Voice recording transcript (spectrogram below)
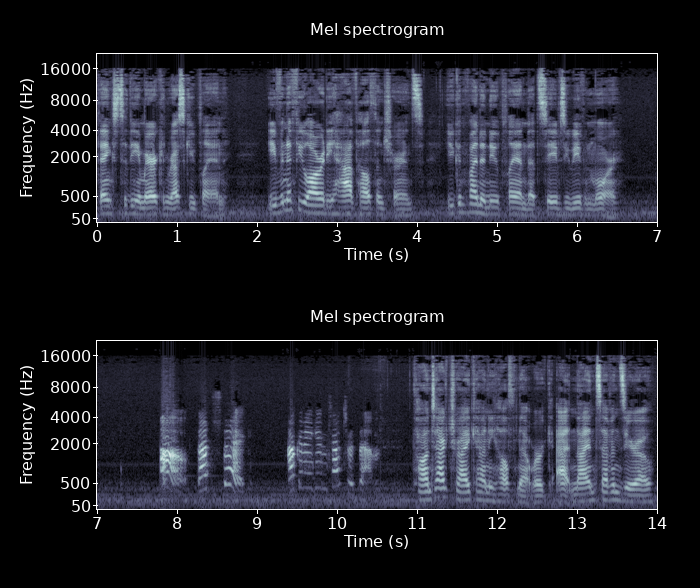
thanks to the American Rescue Plan. Even if you already have health insurance, you can find a new plan that saves you even more. Oh, that's big. How can I get in touch with them? Contact Tri County Health Network at 970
